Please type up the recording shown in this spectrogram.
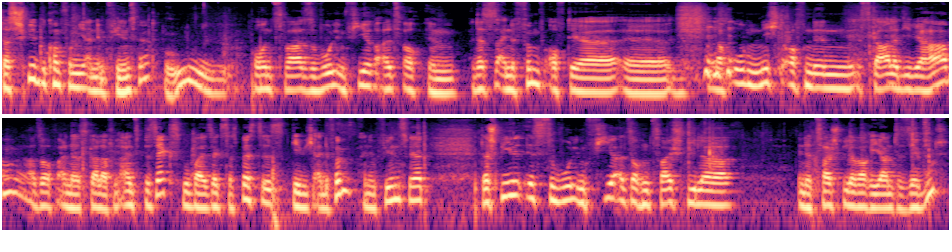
Das Spiel bekommt von mir einen Empfehlenswert. Uh. Und zwar sowohl im Vierer als auch im. Das ist eine 5 auf der äh, nach oben nicht offenen Skala, die wir haben. Also auf einer Skala von 1 bis 6, wobei 6 das Beste ist, gebe ich eine 5, einen Empfehlenswert. Das Spiel ist sowohl im Vier- als auch im Zweispieler, in der Zweispieler-Variante sehr gut.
